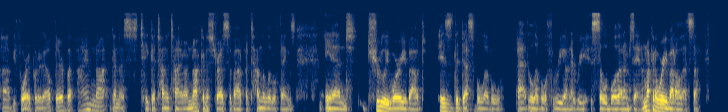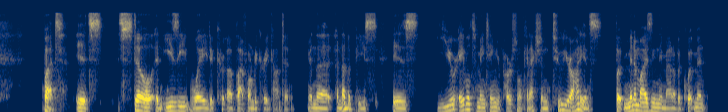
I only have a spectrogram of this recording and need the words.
uh, before I put it out there, but I'm not going to take a ton of time. I'm not going to stress about a ton of little things and truly worry about is the decibel level at level three on every syllable that I'm saying. I'm not going to worry about all that stuff, but it's still an easy way to uh, platform to create content. And the another piece is you're able to maintain your personal connection to your audience, but minimizing the amount of equipment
